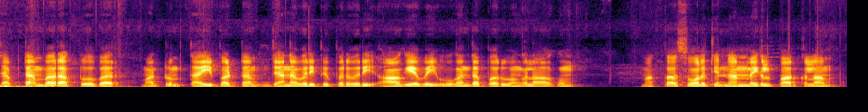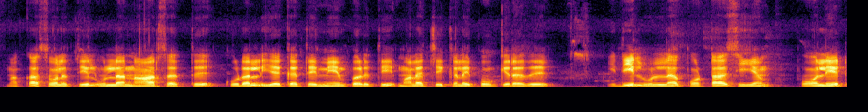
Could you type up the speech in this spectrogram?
செப்டம்பர் அக்டோபர். மற்றும் தை பட்டம் ஜனவரி பிப்ரவரி ஆகியவை உகந்த பருவங்களாகும். மக்காசோளத்தின் நன்மைகள் பார்க்கலாம். மக்காசோளத்தில் உள்ள நார் சத்து குடல் இயக்கத்தை மேம்படுத்தி மலச்சிக்கலை போக்கிறது. இதில் உள்ள பொட்டாசியம் போலேட்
